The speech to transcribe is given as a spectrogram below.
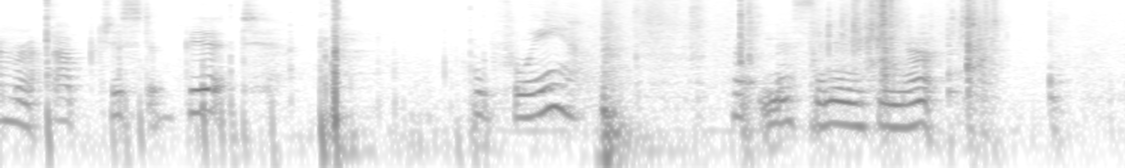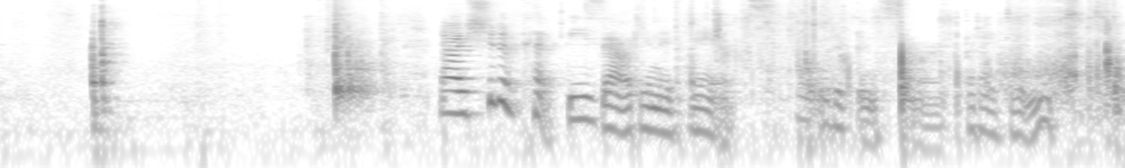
Camera up just a bit, hopefully, not messing anything up. Now I should have cut these out in advance. That would have been smart, but I didn't.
